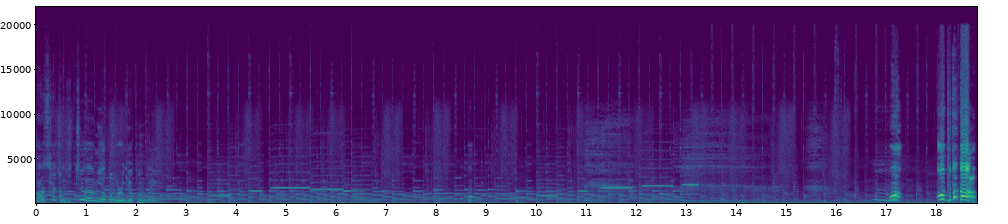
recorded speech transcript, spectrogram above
한 살짝 이쯤이었던 걸로 기억하는데 어? 어? 어 붙었다!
